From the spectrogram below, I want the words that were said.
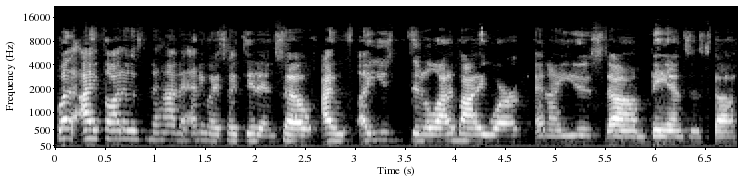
But I thought I was gonna have it anyway, so I didn't. So I I used did a lot of body work and I used um, bands and stuff.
